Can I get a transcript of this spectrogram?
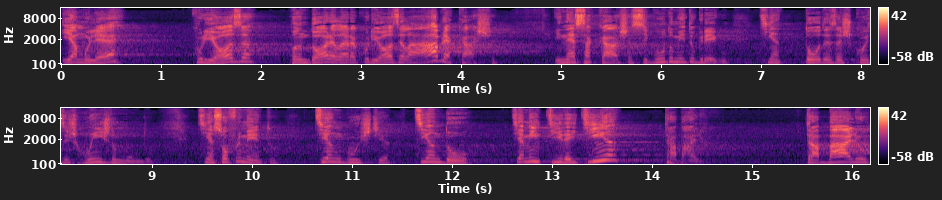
E a mulher, curiosa, Pandora, ela era curiosa, ela abre a caixa. E nessa caixa, segundo o mito grego, tinha todas as coisas ruins do mundo. Tinha sofrimento, tinha angústia, tinha dor, tinha mentira e tinha trabalho. Trabalho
